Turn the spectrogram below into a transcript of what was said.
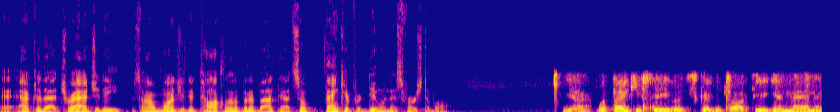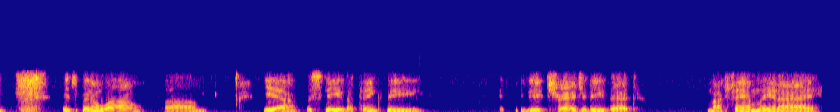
after that tragedy. So I wanted you to talk a little bit about that. So thank you for doing this, first of all. Yeah, well, thank you, Steve. It's good to talk to you again, man. And it's been a while. Um, yeah, but Steve, I think the the tragedy that my family and I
